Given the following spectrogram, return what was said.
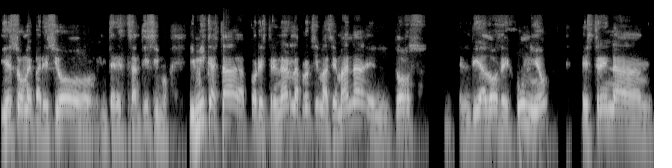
Y eso me pareció interesantísimo. Y Mica está por estrenar la próxima semana, el, 2, el día 2 de junio, estrenan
